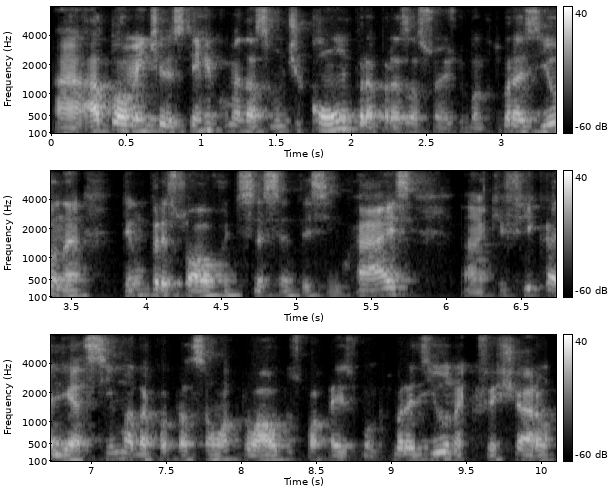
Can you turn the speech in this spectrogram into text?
ah, atualmente eles têm recomendação de compra para as ações do Banco do Brasil, né? Tem um preço-alvo de R$ reais, uh, que fica ali acima da cotação atual dos papéis do Banco do Brasil, né? Que fecharam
